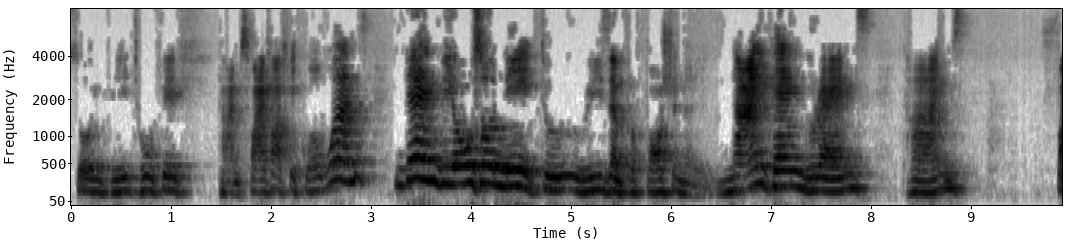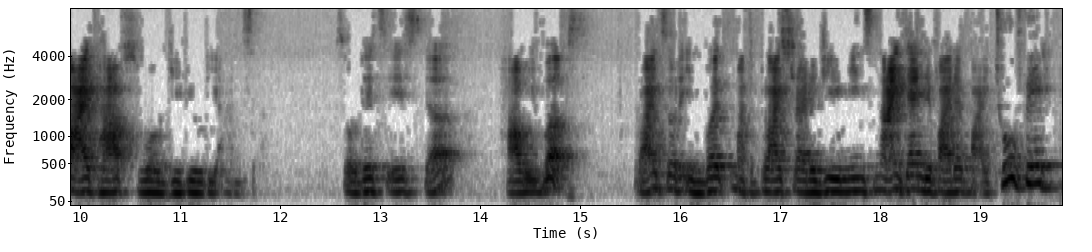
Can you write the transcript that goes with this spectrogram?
So if we 2 fifths times 5 halves equal 1, then we also need to reason proportionally. 9, 10 grams times 5 halves will give you the answer. So this is the how it works. Right? So the invert multiply strategy means 9, 10 divided by 2 fifths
